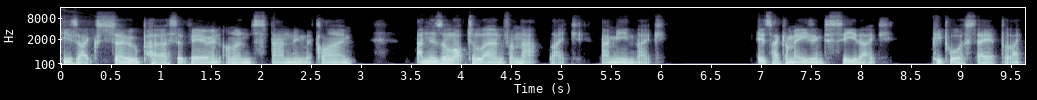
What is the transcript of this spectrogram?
he's like so perseverant on understanding the climb. and there's a lot to learn from that. Like, I mean, like, it's like amazing to see like people will say it, but like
